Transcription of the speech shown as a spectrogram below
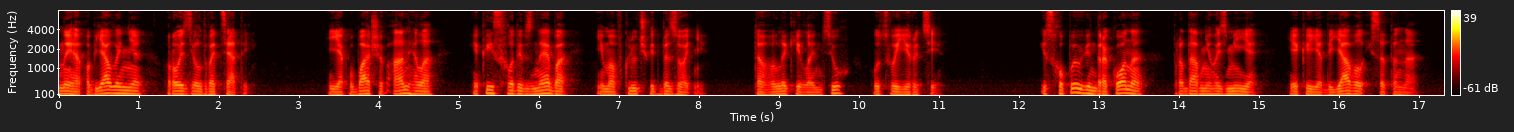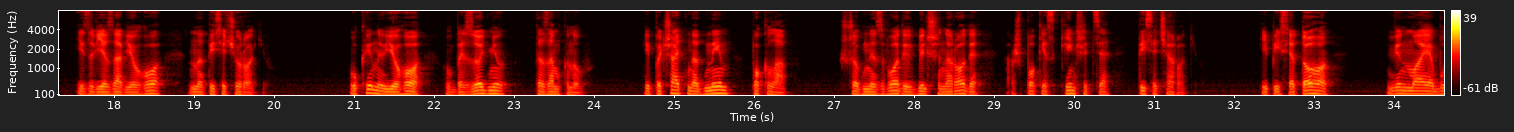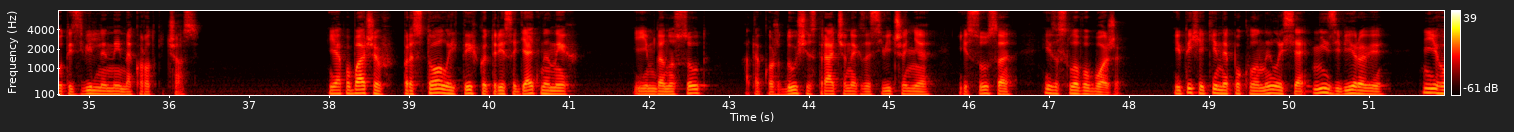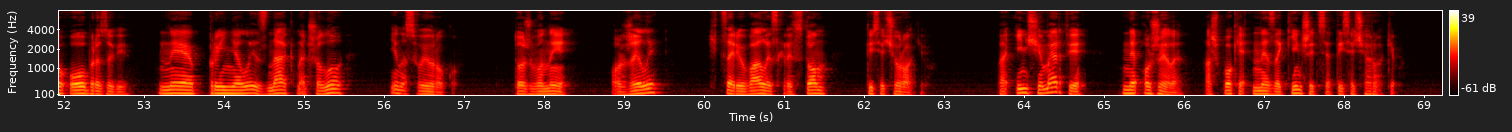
Книга об'явлення, розділ 20. І я побачив ангела, який сходив з неба і мав ключ від безодні, та великий ланцюг у своїй руці. І схопив він дракона, прадавнього Змія, який є диявол і сатана, і зв'язав його на тисячу років, укинув його в безодню та замкнув, і печать над ним поклав, щоб не зводив більше народи, аж поки скінчиться тисяча років. І після того він має бути звільнений на короткий час. Я побачив престоли й тих, котрі сидять на них, і їм дано суд, а також душі страчених за свідчення Ісуса і за Слово Боже, і тих, які не поклонилися ні звірові, ні його образові, не прийняли знак на чоло і на свою руку. Тож вони ожили й царювали з Христом тисячу років, а інші мертві не ожили, аж поки не закінчиться тисяча років.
